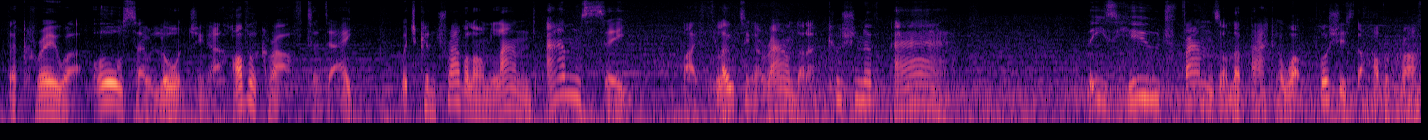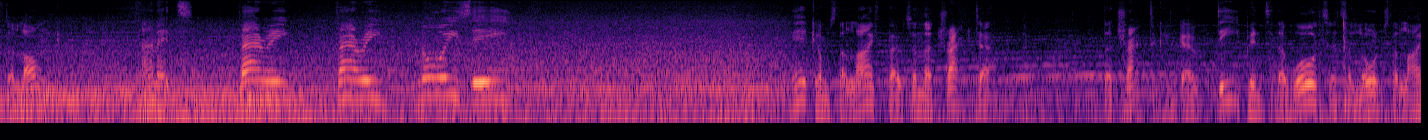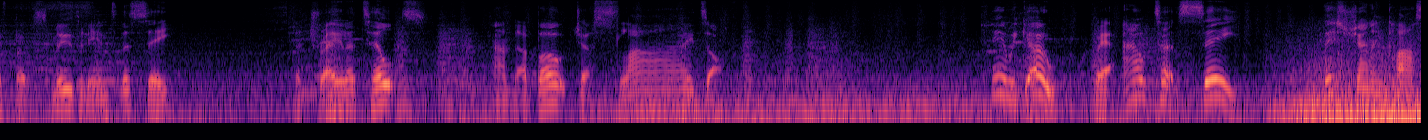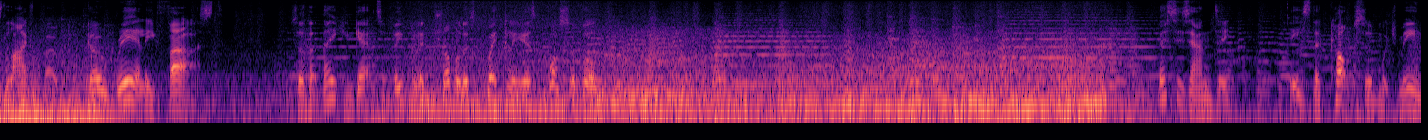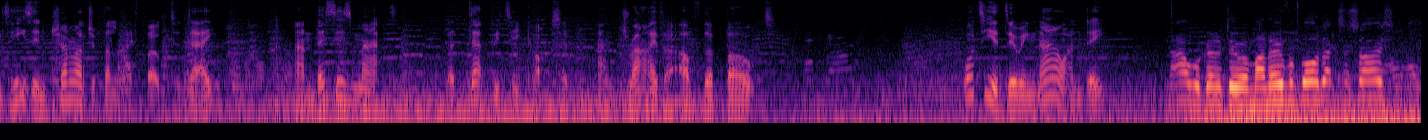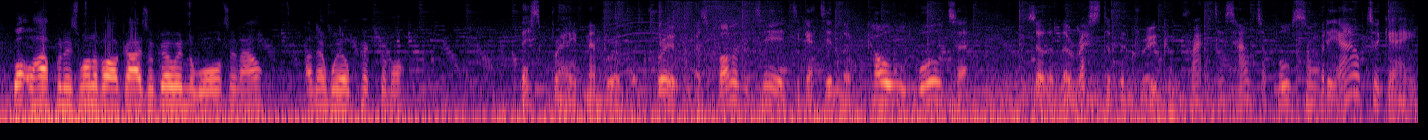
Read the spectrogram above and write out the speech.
The crew are also launching a hovercraft today, which can travel on land and sea by floating around on a cushion of air. These huge fans on the back are what pushes the hovercraft along. And it's very, very noisy. Here comes the lifeboat and the tractor. The tractor can go deep into the water to launch the lifeboat smoothly into the sea. The trailer tilts and the boat just slides off. Here we go! We're out at sea. This Shannon class lifeboat can go really fast, so that they can get to people in trouble as quickly as possible. This is Andy. He's the coxswain, which means he's in charge of the lifeboat today. And this is Matt, the deputy coxswain and driver of the boat. What are you doing now, Andy? Now we're going to do a man overboard exercise. What will happen is one of our guys will go in the water now and then we'll pick them up. This brave member of the crew has volunteered to get in the cold water so that the rest of the crew can practice how to pull somebody out again.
